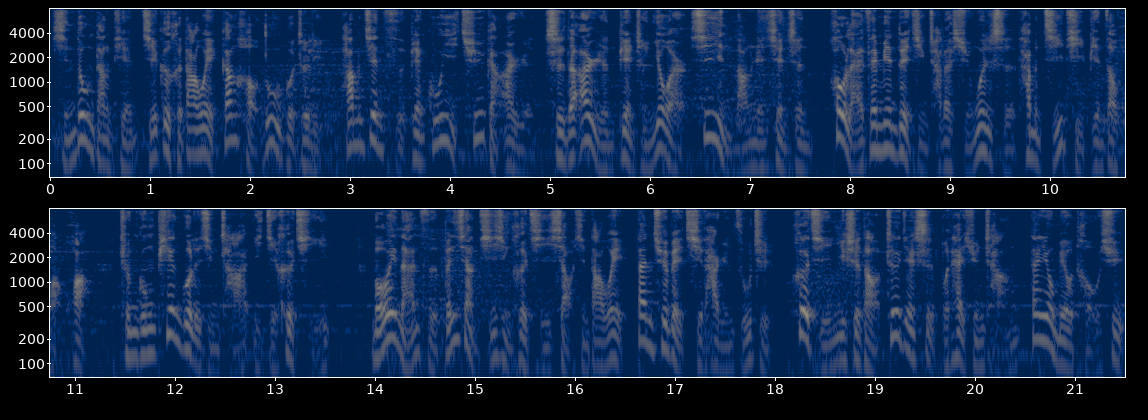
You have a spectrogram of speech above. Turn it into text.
行动当天，杰克和大卫刚好路过这里，他们见此便故意驱赶二人，使得二人变成诱饵，吸引狼人现身。后来在面对警察的询问时，他们集体编造谎话，成功骗过了警察以及赫奇。某位男子本想提醒赫奇小心大卫，但却被其他人阻止。赫奇意识到这件事不太寻常，但又没有头绪，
